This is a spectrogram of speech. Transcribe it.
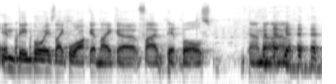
And Big Boi's like walking like uh, five pit bulls down the aisle.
